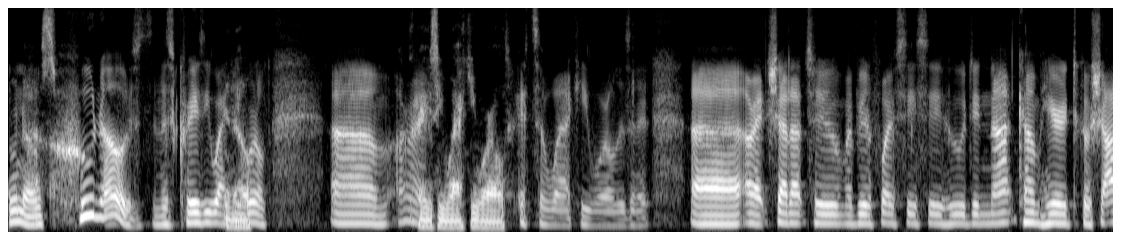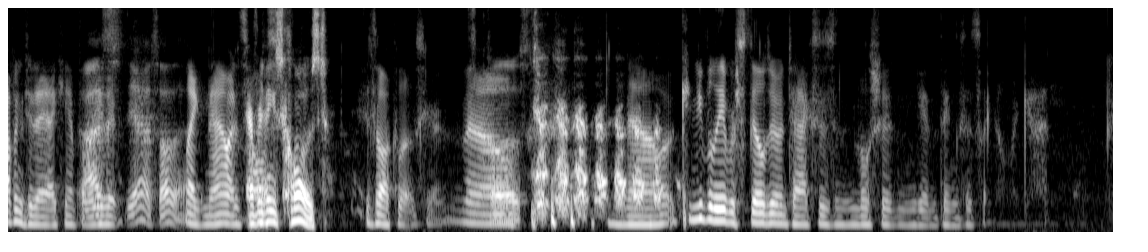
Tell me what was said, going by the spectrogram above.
Who knows? Who knows in this crazy wacky know. world? Um, all right. Crazy wacky world. It's a wacky world, isn't it? Uh, all right. Shout out to my beautiful wife Cece, who did not come here to go shopping today. I can't believe s- it. yeah, I saw that. Like now, it's Everything's all, closed. It's all closed here. No, Close. no. Can you believe we're still doing taxes and bullshit and getting things? It's like, oh my god.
